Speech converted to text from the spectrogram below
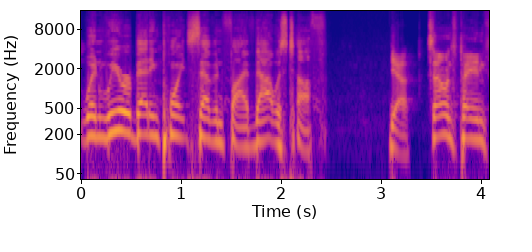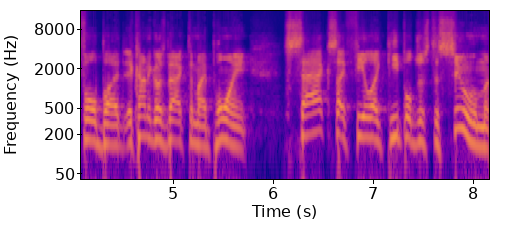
when we were betting 0.75. That was tough. Yeah, sounds painful, but it kind of goes back to my point. Sacks, I feel like people just assume,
